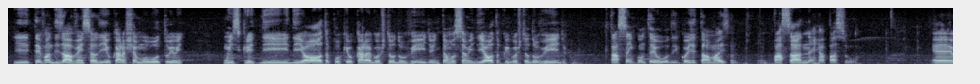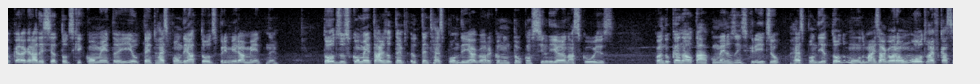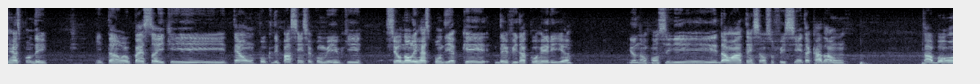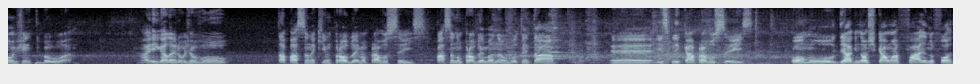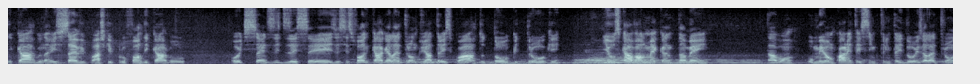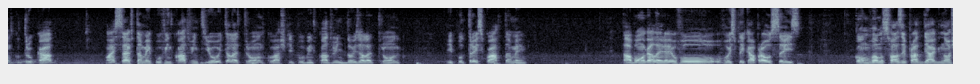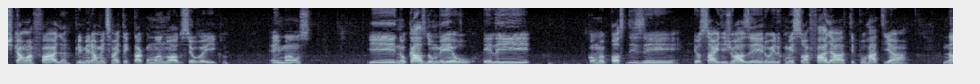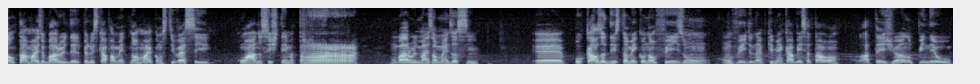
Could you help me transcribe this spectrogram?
E teve uma desavença ali, o cara chamou o outro um inscrito de idiota porque o cara gostou do vídeo. Então você é um idiota porque gostou do vídeo. Tá sem conteúdo e coisa e tal. Mas passado, né? Já passou. É, eu quero agradecer a todos que comentam aí. Eu tento responder a todos primeiramente, né? Todos os comentários eu tento, eu tento responder. Agora que eu não estou conciliando as coisas. Quando o canal tava com menos inscritos, eu respondia todo mundo. Mas agora um ou outro vai ficar sem responder. Então eu peço aí que tenha um pouco de paciência comigo. Que se eu não lhe respondi é porque devido à correria eu não consegui dar uma atenção suficiente a cada um. Tá bom, gente boa? Aí galera, hoje eu vou tá passando aqui um problema para vocês. Passando um problema não, vou tentar é, explicar para vocês como diagnosticar uma falha no Ford Cargo. Né? Isso serve acho que para o Ford Cargo 816, esses Ford Cargo eletrônicos já 3 quartos, toque, truque e os cavalos mecânicos também. Tá bom? O meu é um 4532 eletrônico trucado. Mas serve também por 2428 eletrônico, acho que por 2422 eletrônico e por 3 quartos também. Tá bom, galera? Eu vou, vou explicar para vocês como vamos fazer para diagnosticar uma falha. Primeiramente, você vai ter que estar com o manual do seu veículo em mãos. E no caso do meu, ele, como eu posso dizer, eu saí de Juazeiro e ele começou a falhar, tipo ratear não tá mais o barulho dele pelo escapamento normal, é como se tivesse com ar no sistema. Um barulho mais ou menos assim. É, por causa disso também que eu não fiz um, um vídeo, né? Porque minha cabeça tava latejando, o pneu,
